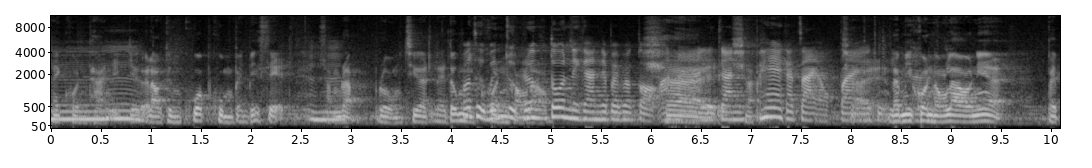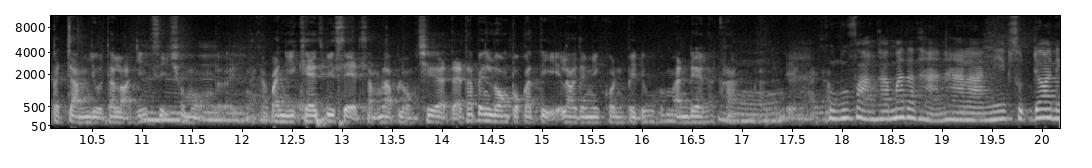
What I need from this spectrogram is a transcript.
ให้คนทานอีกเยอะเราถึงควบคุมเป็นพิเศษสำหรับโรงเชือดเลยต้องก็มีถือคเป็นนจุดของเริ่มเราต้นในการจะไปประกอบอาหารใช่หรือการใช่แพร่กระจายออกไปใช่ถูกไหแล้วมีคนของเราเนี่ยไปประจำอยู่ตลอด 24 ชั่วโมงเลยนะครับอันนี้เคสพิเศษสำหรับโรงเชื่อดแต่ถ้าเป็นโรงปกติเราจะมีคนไปดูประมาณเดือนละครั้ง เองนะครับคุณผู้ฟังคะมาตรฐานฮารานนี่สุดยอดจ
